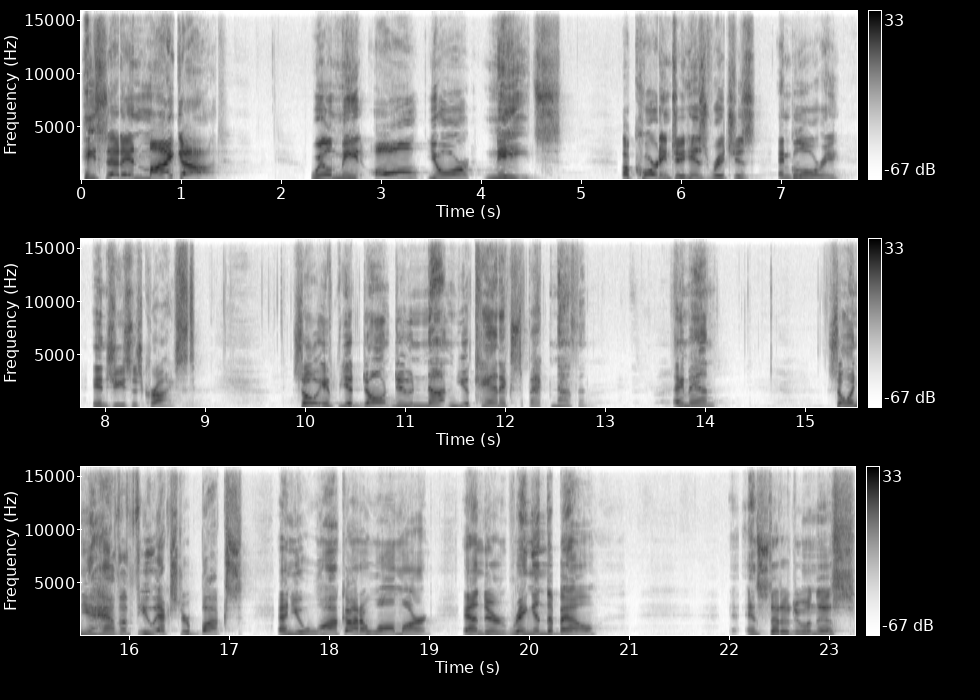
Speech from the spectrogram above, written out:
He said, And my God will meet all your needs according to his riches and glory in Jesus Christ. So if you don't do nothing, you can't expect nothing. Amen? So when you have a few extra bucks and you walk out of Walmart and they're ringing the bell, instead of doing this,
